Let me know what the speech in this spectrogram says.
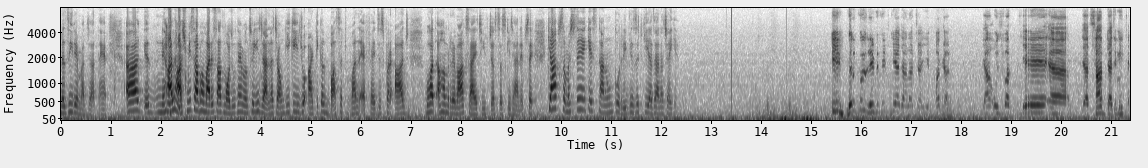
नज़ीरे मच जाते हैं। निहाल हाशमी साहब हमारे साथ मौजूद हैं, मैं उनसे ये जानना चाहूँगी कि ये जो आर्टिकल बासठ वन एफ़ है, जिस पर आज बहुत अहम रिमार्क्स आए चीफ जस्टिस की जानब से, क्या आप समझते हैं कि इस कानून को रिविज़िट किया जाना चाहिए? कि बिल्कुल रिविजिट किया जाना चाहिए। मगर क्या उस वक्त ये जज साहब जज नहीं थे?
